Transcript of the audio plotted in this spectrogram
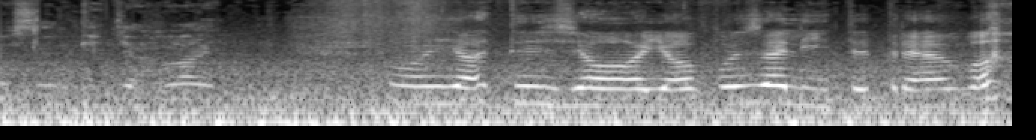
посилки тягай. Ой, я ти жая, пожаліти треба.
